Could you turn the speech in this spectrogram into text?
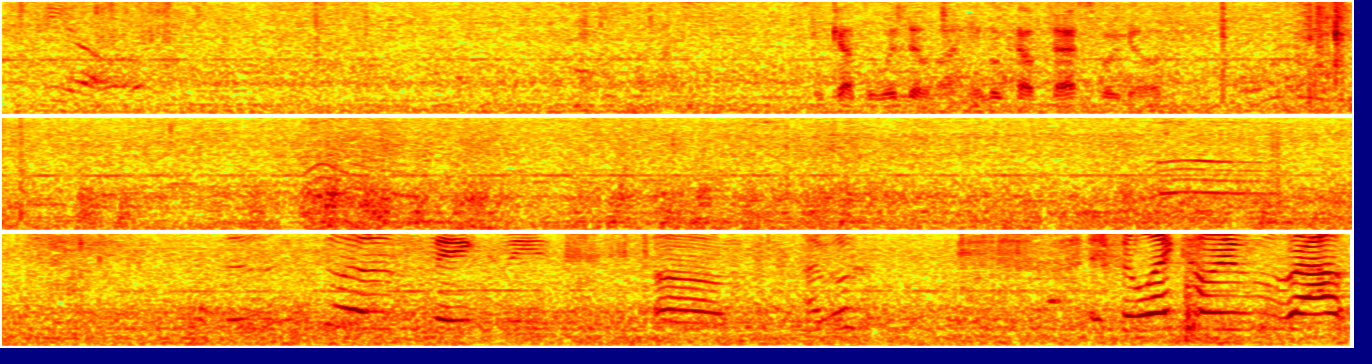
Steals. Look out the window, Mahi. Look how fast we're going. This is gonna make me, um, I, don't- I feel like I'm about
